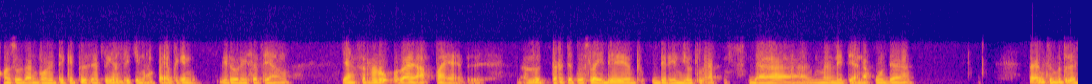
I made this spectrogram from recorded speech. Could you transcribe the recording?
konsultan politik itu saya pikir bikin apa ya bikin biro riset yang yang seru kayak apa ya terus Lalu tercetuslah ide untuk diriin youth lab dan meneliti anak muda. Dan sebetulnya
